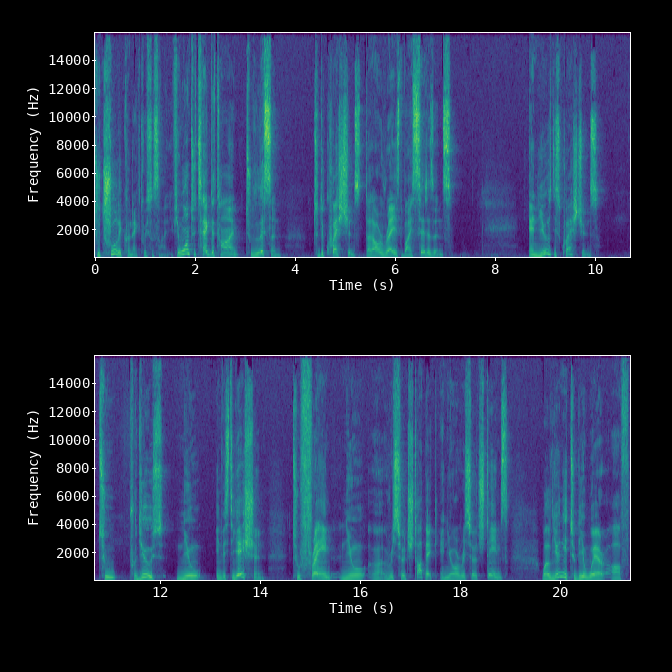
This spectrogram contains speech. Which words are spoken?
to truly connect with society. If you want to take the time to listen to the questions that are raised by citizens and use these questions to produce new investigation to frame new uh, research topic in your research teams, well, you need to be aware of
